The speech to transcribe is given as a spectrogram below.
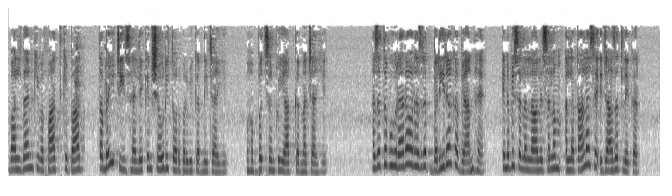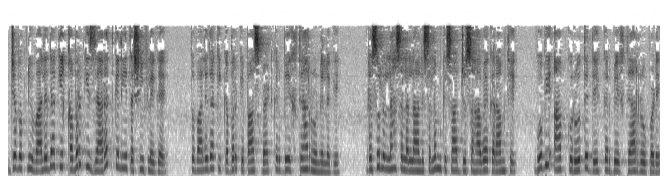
والدین کی وفات کے بعد طبی چیز ہے، لیکن شعوری طور پر بھی کرنی چاہیے۔ محبت سے ان کو یاد کرنا چاہیے۔ حضرت ابو حرارا اور حضرت بریرا کا بیان ہے کہ نبی صلی اللہ علیہ وسلم اللہ تعالیٰ سے اجازت لے کر جب اپنی والدہ کی قبر کی زیارت کے لیے تشریف لے گئے، تو والدہ کی قبر کے پاس بیٹھ کر بے اختیار رونے لگے۔ رسول اللہ صلی اللہ علیہ وسلم کے ساتھ جو صحابہ کرام تھے، وہ بھی آپ کو روتے دیکھ کر بے اختیار رو پڑے۔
